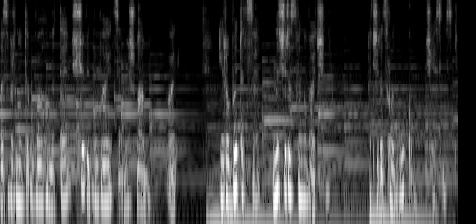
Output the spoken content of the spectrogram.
а звернути увагу на те, що відбувається між вами в парі. І робити це не через звинувачення, а через глибоку чесність.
